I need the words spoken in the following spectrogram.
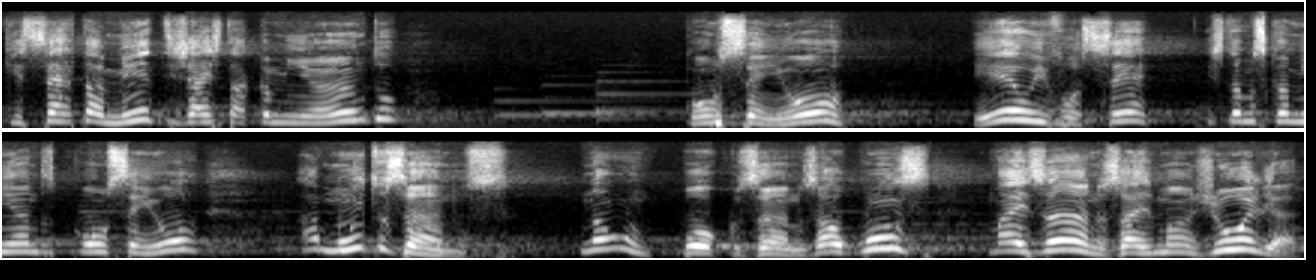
que certamente já está caminhando com o Senhor, eu e você, estamos caminhando com o Senhor há muitos anos, não poucos anos, alguns mais anos, a irmã Júlia,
